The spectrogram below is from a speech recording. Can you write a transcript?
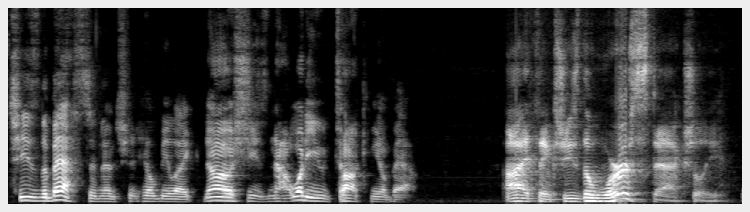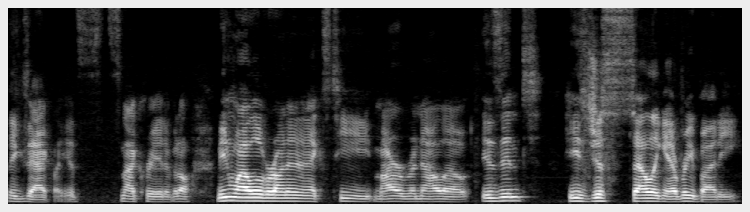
she's the best," and then she, he'll be like, "No, she's not. What are you talking about?" I think she's the worst, actually. Exactly. It's it's not creative at all. Meanwhile, over on NXT, Mauro Ranallo isn't. He's just selling everybody.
